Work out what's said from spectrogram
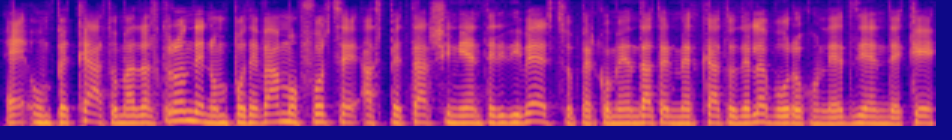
è un peccato, ma d'altronde non potevamo forse aspettarci niente di diverso per come è andato il mercato del lavoro con le aziende che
